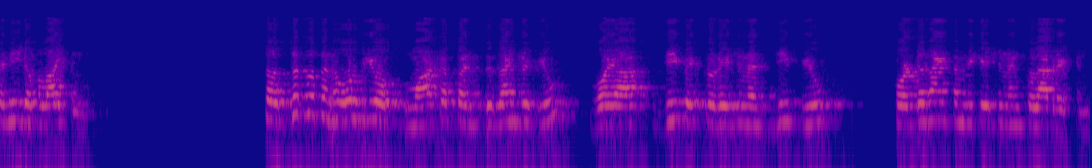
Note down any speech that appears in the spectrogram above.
a need of a license. So this was an overview of markup and design review via deep exploration and deep view for design communication and collaboration.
